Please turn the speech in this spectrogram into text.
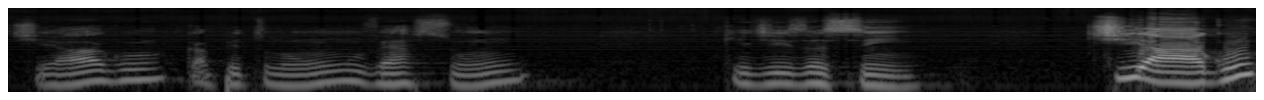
Tiago, capítulo 1, verso 1, que diz assim: Tiago,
